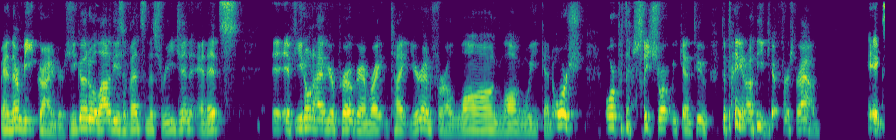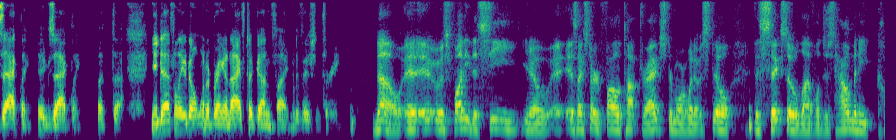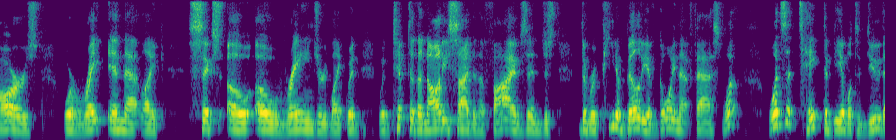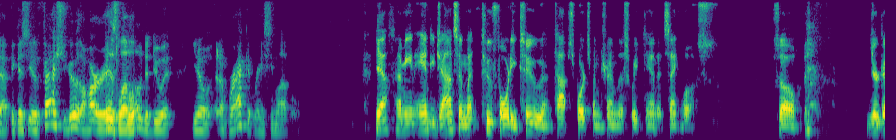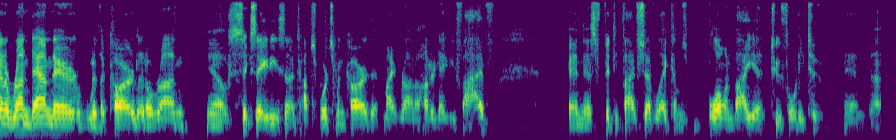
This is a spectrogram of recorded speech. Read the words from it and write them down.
man, they're meat grinders. You go to a lot of these events in this region, and it's if you don't have your program right and tight, you're in for a long, long weekend, or or potentially short weekend too, depending on who you get first round. Exactly, exactly. But uh, you definitely don't want to bring a knife to gunfight in Division Three. No, it, it, was funny to see, you know, as I started follow Top Dragster more when it was still the 6.0 level, just how many cars were right in that like 600 range or like would would tip to the naughty side to the fives and just the repeatability of going that fast. What what's it take to be able to do that? Because you know, the faster you go, the harder it is, let alone to do it, you know, at a bracket racing level. Yeah, I mean Andy Johnson went 242 in top sportsman trim this weekend at St. Louis. So you're going to run down there with a car that'll run, you know, 680s and a top sportsman car that might run 185. And this 55 Chevrolet comes blowing by you at 242. And uh,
